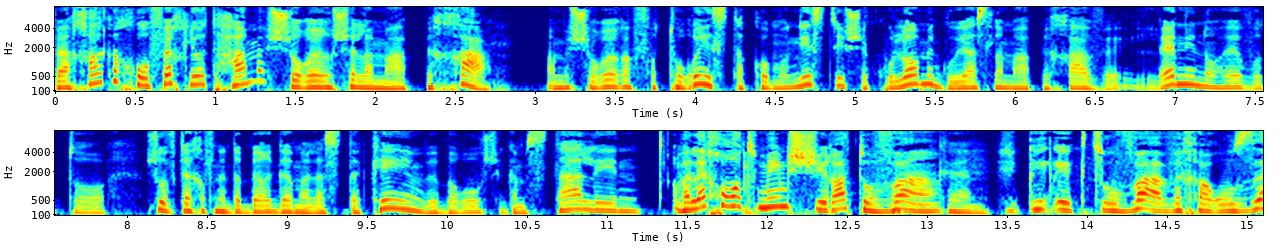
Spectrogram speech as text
ואחר כך הוא הופך להיות המשורר של המהפכה. המשורר הפוטוריסט, הקומוניסטי, שכולו מגויס למהפכה, ולנין אוהב אותו. שוב, תכף נדבר גם על הסדקים, וברור שגם סטלין. אבל איך רותמים שירה טובה, כן. קצובה וחרוזה,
